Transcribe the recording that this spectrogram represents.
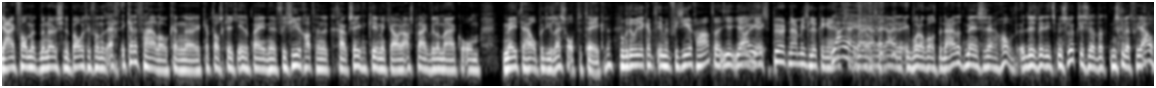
Ja, ik val met mijn neus in de boot. Ik, vond het echt, ik ken het verhaal ook. En uh, ik heb het al eens een keertje eerder op mijn uh, vizier gehad. En ik ga ook zeker een keer met jou een afspraak willen maken... om mee te helpen die lessen op te tekenen. Hoe bedoel je, ik heb het in mijn vizier gehad? Je, je, Nou, je je- speurt naar mislukkingen. Ja, ja, ja, ja, nou ja, ik word ook wel eens benaderd. Mensen zeggen, oh, er is weer iets mislukt. Is dat wat, misschien wat voor jou.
